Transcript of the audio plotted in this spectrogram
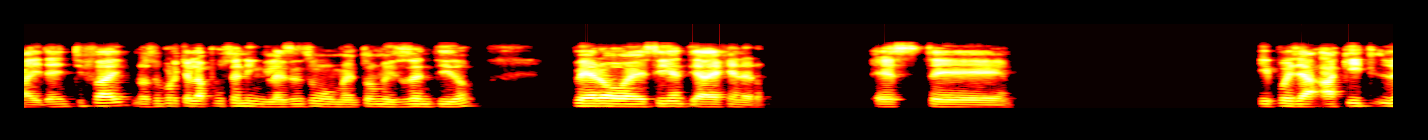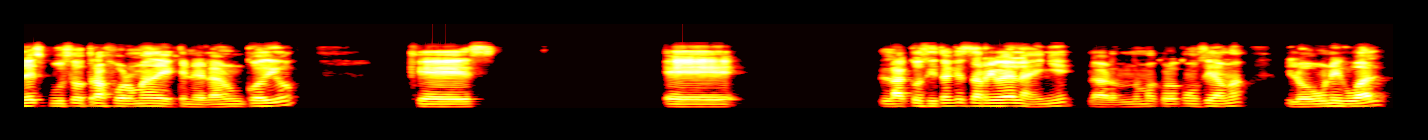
identify, no sé por qué la puse en inglés en su momento, me hizo sentido, pero es identidad de género. Este, y pues ya aquí les puse otra forma de generar un código, que es eh, la cosita que está arriba de la ñ, la verdad no me acuerdo cómo se llama, y luego una igual,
